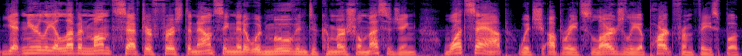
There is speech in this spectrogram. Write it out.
Yet, nearly 11 months after first announcing that it would move into commercial messaging, WhatsApp, which operates largely apart from Facebook,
